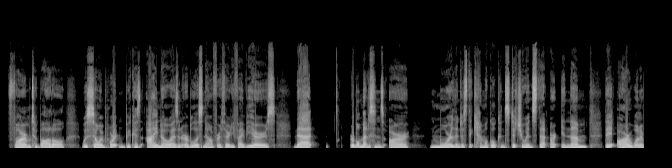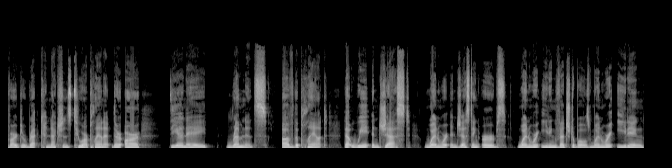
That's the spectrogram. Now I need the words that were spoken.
farm to bottle was so important because I know as an herbalist now for 35 years that herbal medicines are more than just the chemical constituents that are in them. They are one of our direct connections to our planet. There are DNA remnants of the plant that we ingest when we're ingesting herbs, when we're eating vegetables, when we're eating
